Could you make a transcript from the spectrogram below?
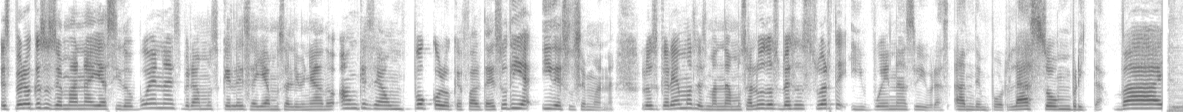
Espero que su semana haya sido buena. Esperamos que les hayamos aliviado, aunque sea un poco lo que falta de su día y de su semana. Los queremos, les mandamos saludos, besos, suerte y buenas vibras. Anden por la sombrita. Bye.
